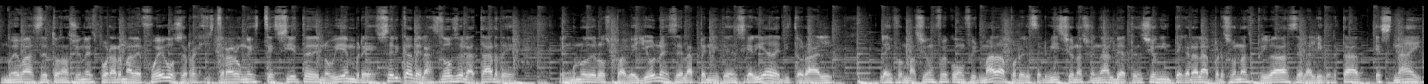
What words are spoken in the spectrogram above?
Nuevas detonaciones por arma de fuego se registraron este 7 de noviembre, cerca de las 2 de la tarde, en uno de los pabellones de la penitenciaría del litoral. La información fue confirmada por el Servicio Nacional de Atención Integral a Personas Privadas de la Libertad, SNAI.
